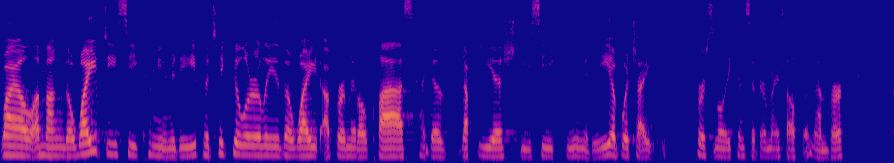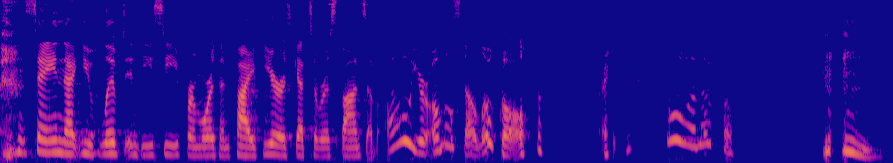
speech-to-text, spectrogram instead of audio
while among the white DC community, particularly the white upper middle class, kind of yuppie-ish DC community, of which I personally consider myself a member, saying that you've lived in DC for more than five years gets a response of, oh, you're almost a local, right? Oh, a local.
